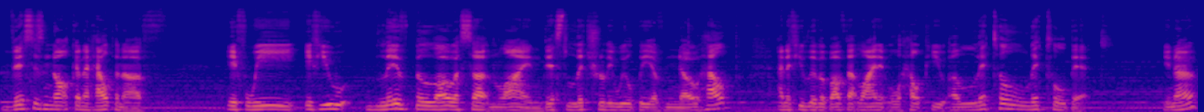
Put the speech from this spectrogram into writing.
this is not gonna help enough. If we if you live below a certain line, this literally will be of no help and if you live above that line, it will help you a little, little bit. You know?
